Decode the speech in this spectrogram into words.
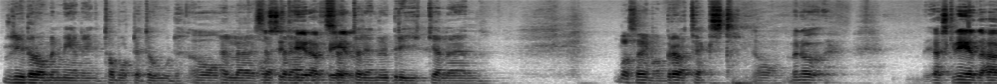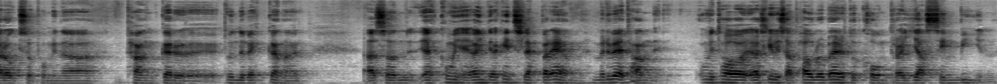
vrider om en mening, tar bort ett ord. Ja, eller sätter en, sätter en rubrik eller en... Vad säger man? Brödtext. Ja, men då, jag skrev det här också på mina tankar eh, under veckan här. Alltså, jag, kommer, jag, jag kan inte släppa det än. Men du vet han, om vi tar, jag skriver så här, Paolo Roberto kontra Yasin Byn.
